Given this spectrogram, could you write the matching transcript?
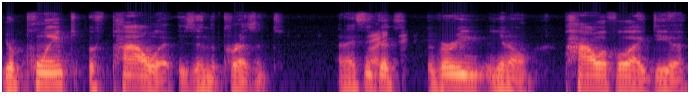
your point of power is in the present. And I think right. that's a very, you know, powerful idea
